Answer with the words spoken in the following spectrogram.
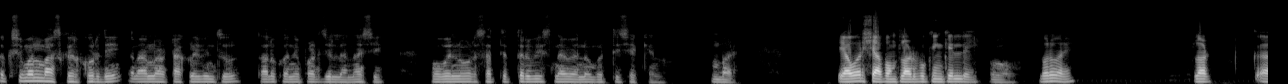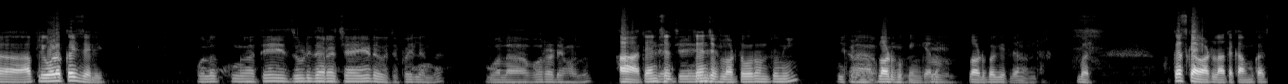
लक्ष्मण भास्कर खुर्दे राणा टाकळे विंचूर तालुका नेपाळ जिल्हा नाशिक. मोबाईल नंबर सत्याहत्तर वीस नव्याण्णव बत्तीस एक्क्याण्णव. बरं. यावर्षी आपण प्लॉट बुकिंग आहे. हो. बरोबर आहे. प्लॉट आपली ओळख कशी झाली? बोला ते जोडीदाराच्या येडे होते पहिल्यांदा. बोला बोराडे म्हणून. हा त्यांच्या त्यांचे- त्यांच्या प्लॉटवरून तुम्ही इकडे plot booking केलं. हम्म, प्लॉट बघितल्यानंतर. बरं. कसं काय वाटलं आता कामकाज?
